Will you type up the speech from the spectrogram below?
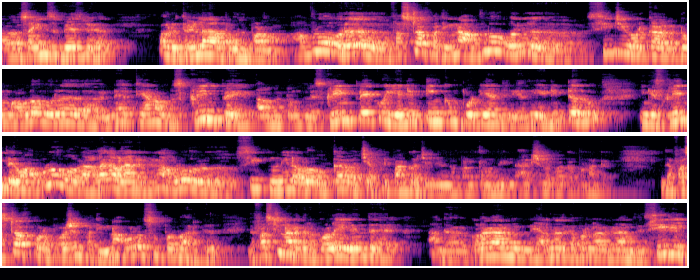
அதாவது சயின்ஸ் பேஸ்டு ஒரு த்ரில்லராக போகுது படம். அவ்வளோ ஒரு ஃபஸ்ட் ஆஃப் பார்த்தீங்கன்னா அவ்வளோ ஒரு சிஜி ஒர்க் ஆகட்டும் அவ்வளோ ஒரு நேர்த்தியான ஒரு ஸ்க்ரீன் ப்ளே ஆகட்டும் இல்லை ஸ்க்ரீன் ப்ளேக்கும் எடிட்டிங்க்கும் போட்டியான்னு தெரியாது. எடிட்டரும் இங்கே ஸ்க்ரீன் ப்ளேவும் அவ்வளோ ஒரு அழகாக விளையாண்டுருக்காங்க. அவ்வளோ ஒரு சீட் நுனியில் அவ்வளோ உட்கார வச்சு அப்படி பார்க்க வச்சுருக்காங்க படத்தை வந்து இந்த ஆக்சுவலாக பார்க்க போனாக்க. இந்த ஃபர்ஸ்ட் ஆஃப் போகிற போர்ஷன் பார்த்தீங்கன்னா அவ்வளோ சூப்பராக இருக்குது இந்த ஃபஸ்ட்டு நடக்கிற கொலையிலேருந்து அந்த கொலைகாரன் இறந்ததுக்கப்புறம் நடக்கிற அந்த சீரியல்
